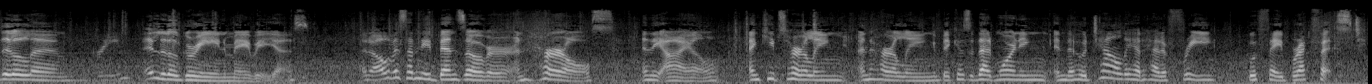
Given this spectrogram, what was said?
little um, Green. a little green, maybe yes. And all of a sudden, he bends over and hurls in the aisle and keeps hurling and hurling because that morning in the hotel they had had a free buffet breakfast.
